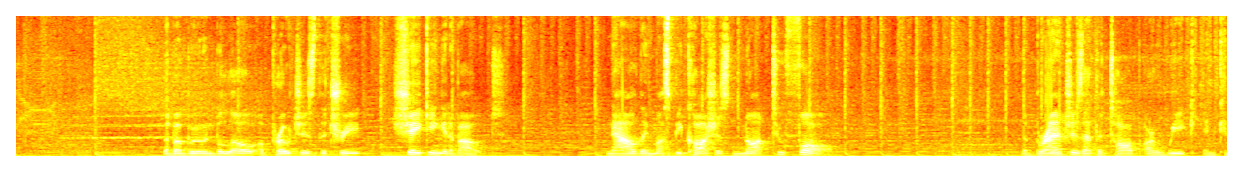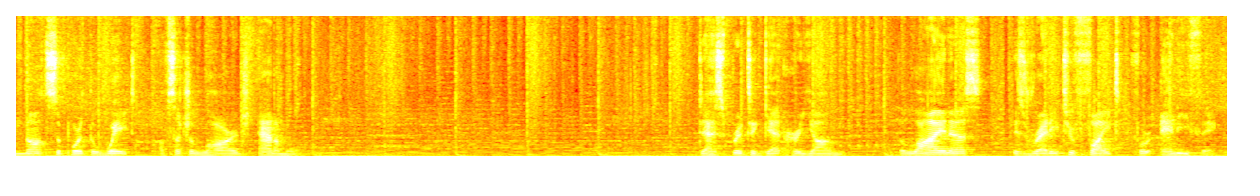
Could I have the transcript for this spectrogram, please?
The baboon below approaches the tree, shaking it about. Now they must be cautious not to fall. The branches at the top are weak and cannot support the weight of such a large animal. Desperate to get her young, the lioness is ready to fight for anything.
